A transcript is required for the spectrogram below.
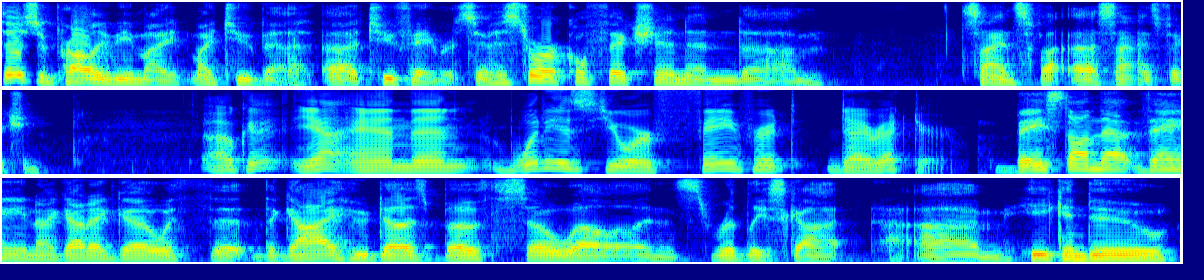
those would probably be my my two best uh, two favorites. So historical fiction and um, science uh, science fiction. Okay, yeah, and then what is your favorite director? Based on that vein, I got to go with the the guy who does both so well, and it's Ridley Scott. Um, he can do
